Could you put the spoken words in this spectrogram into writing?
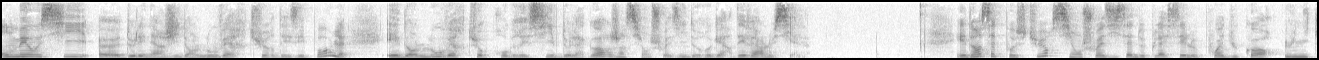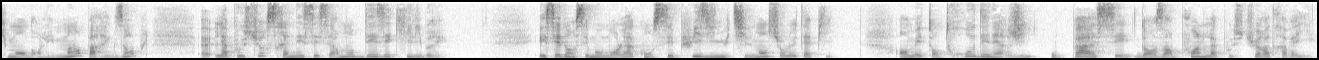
On met aussi euh, de l'énergie dans l'ouverture des épaules et dans l'ouverture progressive de la gorge hein, si on choisit de regarder vers le ciel. Et dans cette posture, si on choisissait de placer le poids du corps uniquement dans les mains par exemple, euh, la posture serait nécessairement déséquilibrée. Et c'est dans ces moments-là qu'on s'épuise inutilement sur le tapis, en mettant trop d'énergie ou pas assez dans un point de la posture à travailler.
